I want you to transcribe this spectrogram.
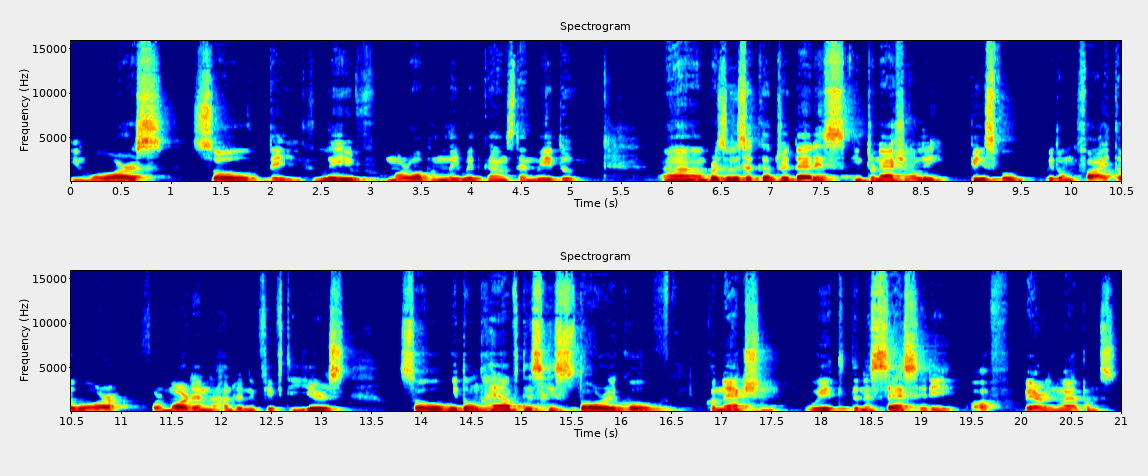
in wars, so they live more openly with guns than we do. Uh, Brazil is a country that is internationally peaceful. We don't fight a war for more than 150 years. So we don't have this historical connection with the necessity of bearing weapons.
